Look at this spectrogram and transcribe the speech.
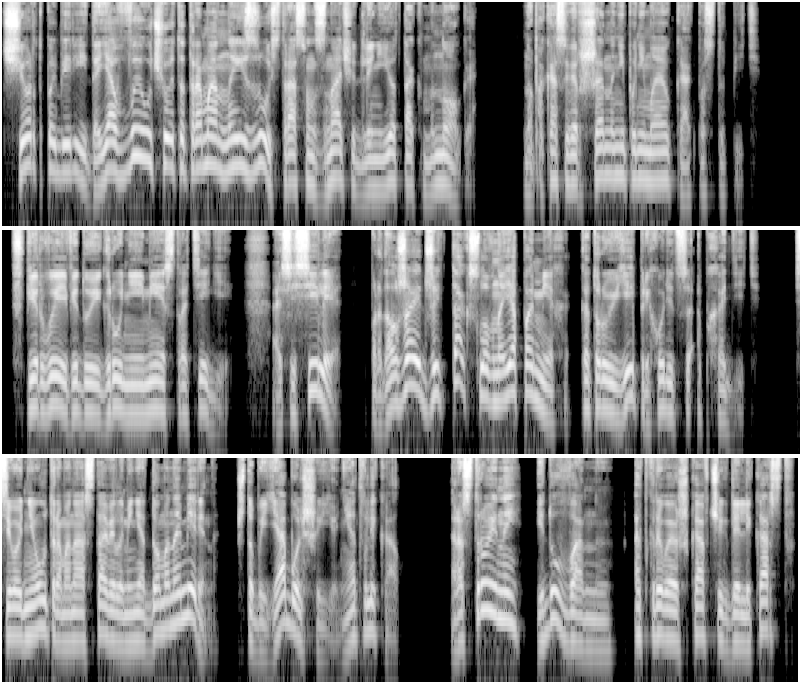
Черт побери, да я выучу этот роман наизусть, раз он значит для нее так много. Но пока совершенно не понимаю, как поступить. Впервые веду игру, не имея стратегии. А Сесилия продолжает жить так, словно я помеха, которую ей приходится обходить. Сегодня утром она оставила меня дома намеренно, чтобы я больше ее не отвлекал. Расстроенный, иду в ванную, открываю шкафчик для лекарств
